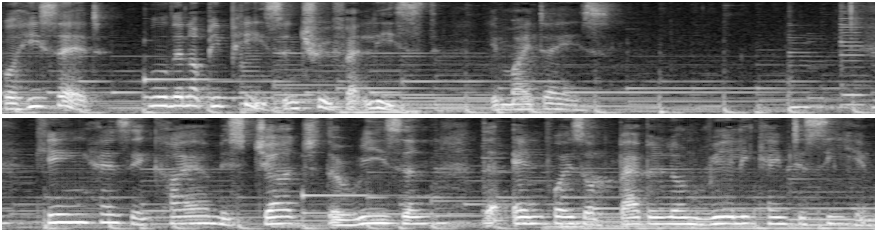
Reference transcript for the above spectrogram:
For he said, Will there not be peace and truth at least in my days? King Hezekiah misjudged the reason the envoys of Babylon really came to see him.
